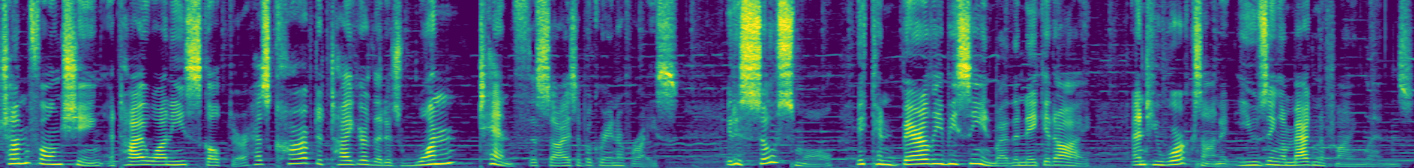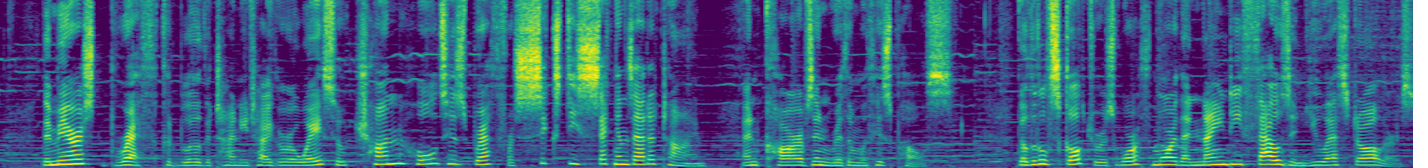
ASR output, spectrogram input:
Chen Fong Xin, a Taiwanese sculptor, has carved a tiger that is one tenth the size of a grain of rice. It is so small, it can barely be seen by the naked eye, and he works on it using a magnifying lens. The merest breath could blow the tiny tiger away, so Chen holds his breath for 60 seconds at a time and carves in rhythm with his pulse. The little sculpture is worth more than 90,000 US dollars.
